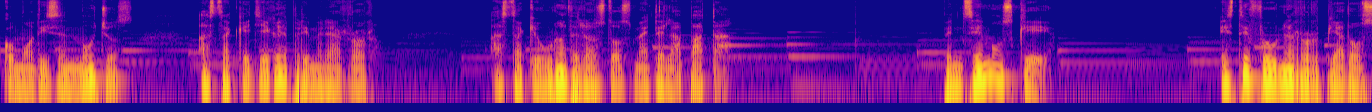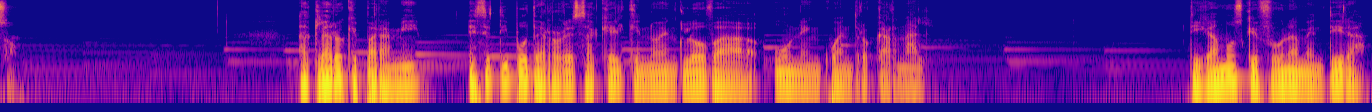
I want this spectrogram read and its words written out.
como dicen muchos, hasta que llega el primer error, hasta que uno de los dos mete la pata. Pensemos que este fue un error piadoso. Aclaro que para mí, este tipo de error es aquel que no engloba un encuentro carnal. Digamos que fue una mentira,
